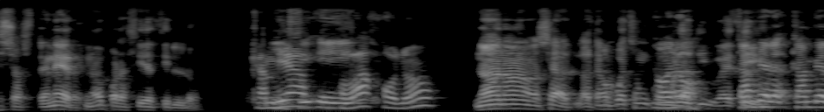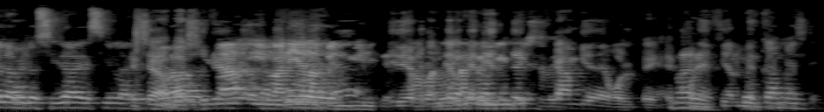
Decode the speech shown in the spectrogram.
sostener, ¿no? Por así decirlo. Cambia abajo, ¿no? No, no, no, o sea, la tengo puesta en cumulativo. cambia, la, cambia la velocidad, es decir, la o sea, y varía la pendiente. Y de pronto la pendiente cambia de golpe, exponencialmente.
